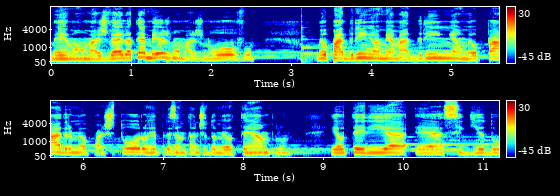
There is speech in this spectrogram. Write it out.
meu irmão mais velho, até mesmo o mais novo, meu padrinho, a minha madrinha, o meu padre, o meu pastor, o representante do meu templo, eu teria é, seguido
